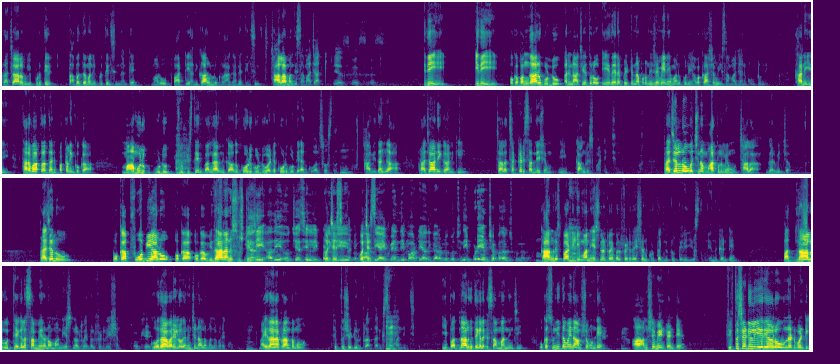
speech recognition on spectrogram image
ప్రచారం ఎప్పుడు తెలి అబద్ధమని ఎప్పుడు తెలిసిందంటే మరో పార్టీ అధికారంలోకి రాగానే తెలిసింది. చాలామంది సమాజానికి. ఇది ఇది ఒక బంగారు గుడ్డు అని నా చేతిలో ఏదైనా పెట్టినప్పుడు నిజమేనేమో అనుకునే అవకాశం ఈ సమాజానికి ఉంటుంది. కానీ తర్వాత దాని పక్కన ఇంకొక మామూలు గుడ్డు చూపిస్తే ఇది బంగారంది కాదు కోడిగుడ్డు అంటే కోడిగుడ్డే అనుకోవాల్సి వస్తుంది. ఆ విధంగా ప్రజానికానికి చాలా చక్కటి సందేశం ఈ కాంగ్రెస్ పార్టీ ఇచ్చింది. ప్రజల్లో వచ్చిన మార్పును మేము చాలా గర్వించాం. ప్రజలు ఒక ఫోబియాలో ఒక ఒక విధానాన్ని సృష్టించి అది- వచ్చేసింది వచ్చేసింది. అయిపోయింది పార్టీ అధికారంలోకి వచ్చింది. ఇప్పుడు ఏం చెప్పదలుచుకున్నారు? కాంగ్రెస్ పార్టీకి మా నేషనల్ ట్రైబల్ ఫెడరేషన్ కృతజ్ఞతలు తెలియజేస్తుంది. ఎందుకంటే పద్నాలుగు తెగల సమ్మేళనం మా నేషనల్ ట్రైబల్ ఫెడరేషన్. ఓకే. గోదావరిలో నుంచి నల్లమల్ల వరకు. మైదాన ప్రాంతము ఫిఫ్త్ షెడ్యూల్ ప్రాంతానికి సంబంధించి. ఈ పద్నాలుగు తెగలకు సంబంధించి ఒక సున్నితమైన అంశం ఉండే. ఆ అంశం ఏంటంటే ఫిఫ్త్ షెడ్యూల్ ఏరియాలో ఉన్నటువంటి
